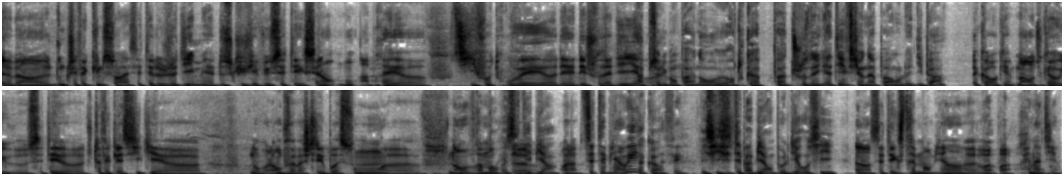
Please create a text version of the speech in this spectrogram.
Eh ben, euh, donc j'ai fait qu'une soirée, c'était le jeudi, mais de ce que j'ai vu, c'était excellent. Bon, après, euh, s'il faut trouver euh, des, des choses à dire. Absolument pas, non. euh, En tout cas, pas de choses négatives. S'il n'y en a pas, on le dit pas. D'accord, ok. Bah, en tout cas, oui, euh, c'était euh, tout à fait classique. Et, euh, donc voilà, on pouvait acheter des boissons. euh, non, vraiment. Bon, bah, euh, c'était bien. Voilà, c'était bien, oui. D'accord. Tout à fait. Et si c'était pas bien, on peut le dire aussi. Non, non, c'était extrêmement bien. euh, voilà, voilà, rien à dire.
